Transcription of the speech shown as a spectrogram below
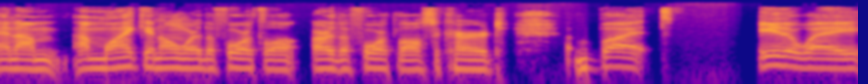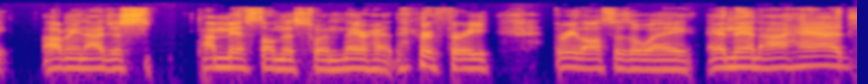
and I'm I'm blanking on where the fourth lo- or the fourth loss occurred. But either way, I mean, I just I missed on this one. They were they were three three losses away, and then I had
